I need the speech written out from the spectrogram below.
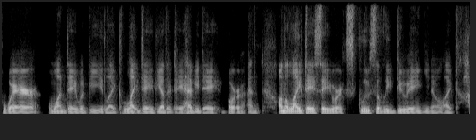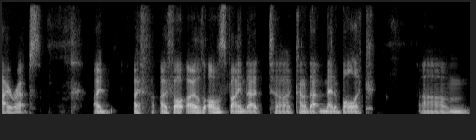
where one day would be like light day the other day heavy day or and on the light day say you were exclusively doing you know like high reps i i i felt i always find that uh, kind of that metabolic um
